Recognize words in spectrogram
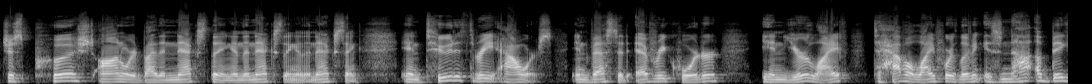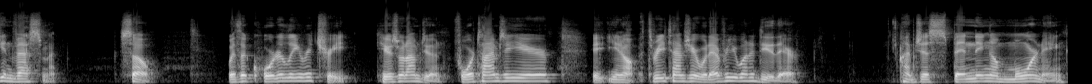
just pushed onward by the next thing and the next thing and the next thing. In two to three hours invested every quarter in your life to have a life worth living is not a big investment. So, with a quarterly retreat, here's what I'm doing four times a year, you know, three times a year, whatever you want to do there. I'm just spending a morning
